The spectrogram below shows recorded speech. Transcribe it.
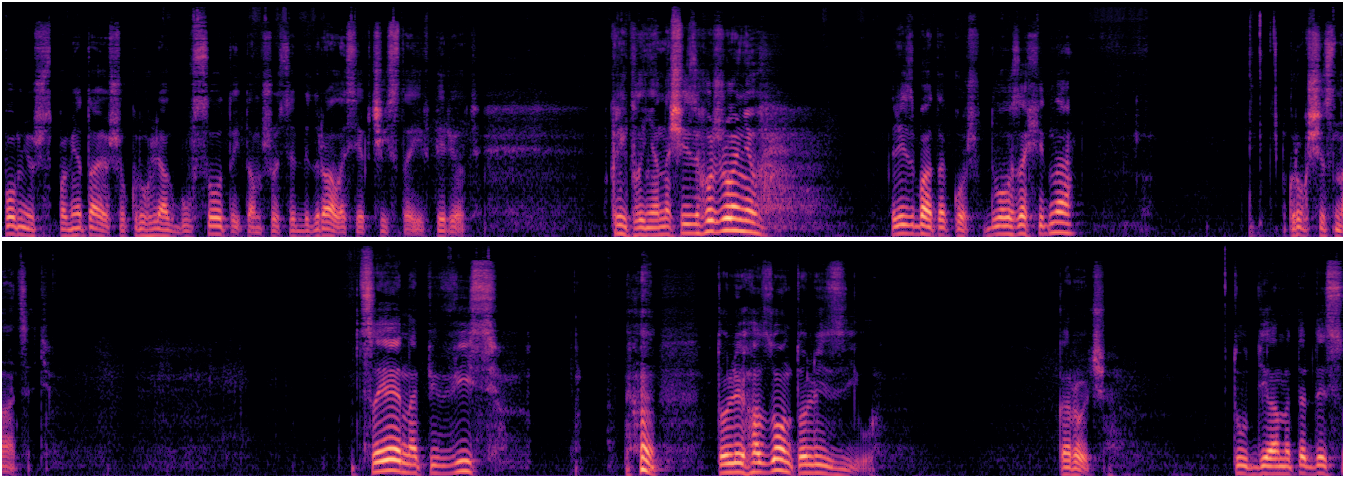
пам'ятаю, що- пам'ятаю, що кругляк був сотий, там щось обідралось, як чисто і вперед. Кріплення на 6 гожонів. Різьба також двохзахідна. Круг 16. Це напіввісь то лі газон, то лі зіл. Коротше, тут діаметр десь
